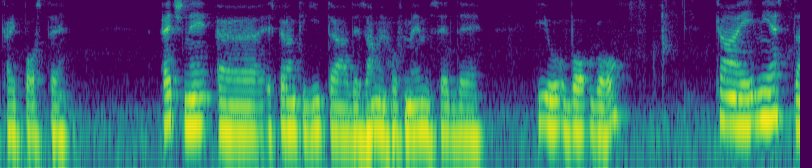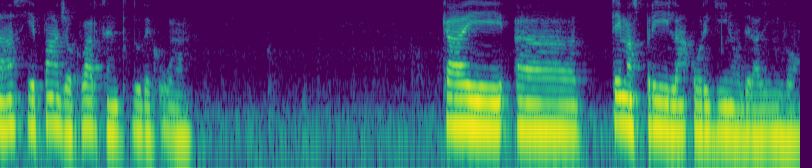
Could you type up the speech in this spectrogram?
kai poste ec ne uh, esperantigita de Zamenhof mem, sed de iu vogo, kai mi estas je pagio quarcent dudec unum. Uh, temas pri la origino de la lingvo.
